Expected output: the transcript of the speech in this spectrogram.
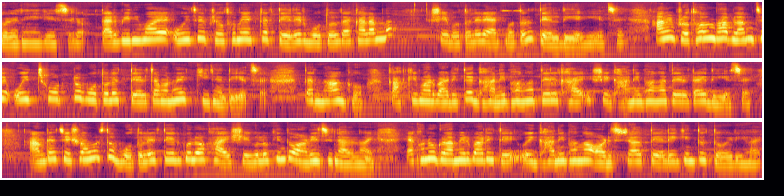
করে নিয়ে গিয়েছিল তার বিনিময়ে ওই যে প্রথমে একটা তেলের বোতল দেখালাম না, সেই বোতলের এক বোতল তেল দিয়ে গিয়েছে। আমি প্রথম ভাবলাম যে ওই ছোট্ট বোতলের তেলটা মনে হয় কিনে দিয়েছে। তা না গো, কাকিমার বাড়িতে ঘানি ভাঙা তেল খায় সেই ঘানি ভাঙা তেলটাই দিয়েছে। আমরা যে সমস্ত বোতলের তেলগুলো খাই, সেগুলো কিন্তু অরিজিনাল নয়। এখনও গ্রামের বাড়িতে ওই ঘানি ভাঙা অরিজিনাল তেলই কিন্তু তৈরি হয়।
